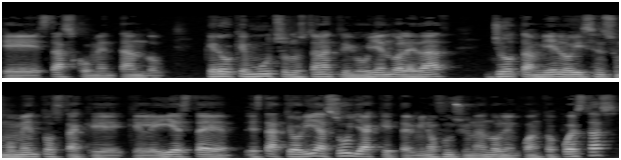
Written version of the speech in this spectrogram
que estás comentando. Creo que muchos lo están atribuyendo a la edad yo también lo hice en su momento hasta que, leí este, esta teoría suya que terminó funcionándole en cuanto a apuestas.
